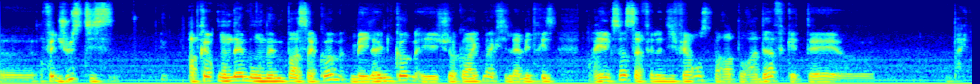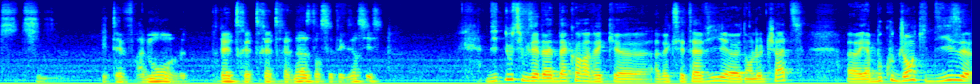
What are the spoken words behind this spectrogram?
euh, En fait, juste, il après, on aime ou on n'aime pas sa com, mais il a une com et je suis d'accord avec Max, il la maîtrise. Rien que ça, ça fait la différence par rapport à Daf qui était, bah, qui, qui était vraiment très très très très naze dans cet exercice. Dites-nous si vous êtes d'accord avec, euh, avec cet avis euh, dans le chat. Euh, Il y a beaucoup de gens qui disent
